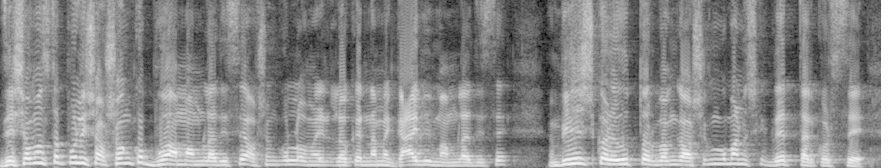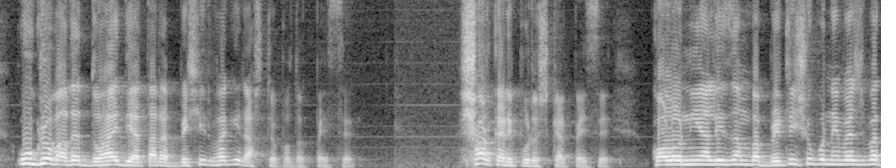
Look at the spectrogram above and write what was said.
যে সমস্ত পুলিশ অসংখ্য ভুয়া মামলা দিছে, অসংখ্য লোকের নামে গায়েবী মামলা দিছে, বিশেষ করে উত্তরবঙ্গে অসংখ্য মানুষকে গ্রেপ্তার করছে, উগ্রবাদের দোহাই দিয়া তারা বেশিরভাগই রাষ্ট্রপদক পাইছে, সরকারি পুরস্কার পাইছে। কলোনিয়ালিজম বা ব্রিটিশ উপনিবেশবাদ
